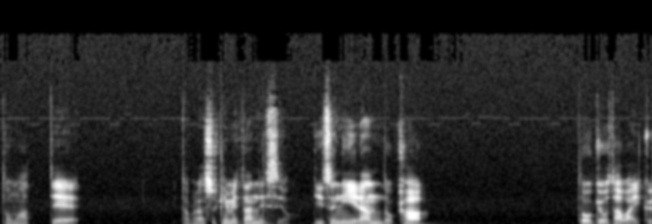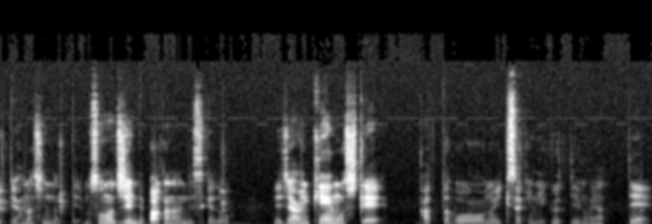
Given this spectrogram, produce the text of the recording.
泊まって、友達と決めたんですよ。ディズニーランドか、東京タワー行くっていう話になって、その時点でバカなんですけど、で、じゃんけんをして、勝った方の行き先に行くっていうのをやって、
